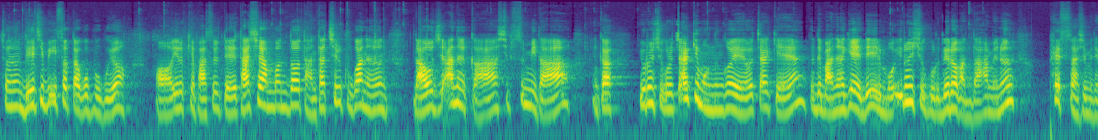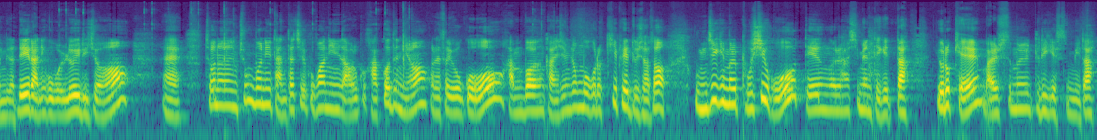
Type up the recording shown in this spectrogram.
저는 매집이 있었다고 보고요. 어, 이렇게 봤을 때 다시 한 번 더 단타 칠 구간은 나오지 않을까 싶습니다. 그러니까 이런 식으로 짧게 먹는 거예요. 짧게. 근데 만약에 내일 뭐 이런 식으로 내려간다 하면은 패스 하시면 됩니다. 내일 아니고 월요일이죠. 예, 저는 충분히 단타칠 구간이 나올 것 같거든요. 그래서 요거 한번 관심 종목으로 킵해 두셔서 움직임을 보시고 대응을 하시면 되겠다. 이렇게 말씀을 드리겠습니다.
